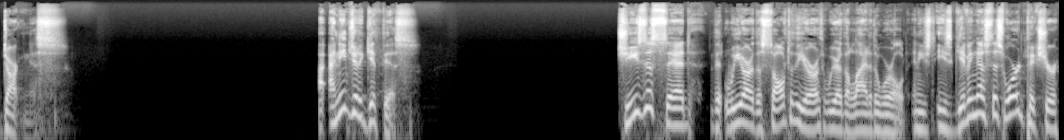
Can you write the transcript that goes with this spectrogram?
darkness. I need you to get this. Jesus said that we are the salt of the earth, we are the light of the world. And he's, he's giving us this word picture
